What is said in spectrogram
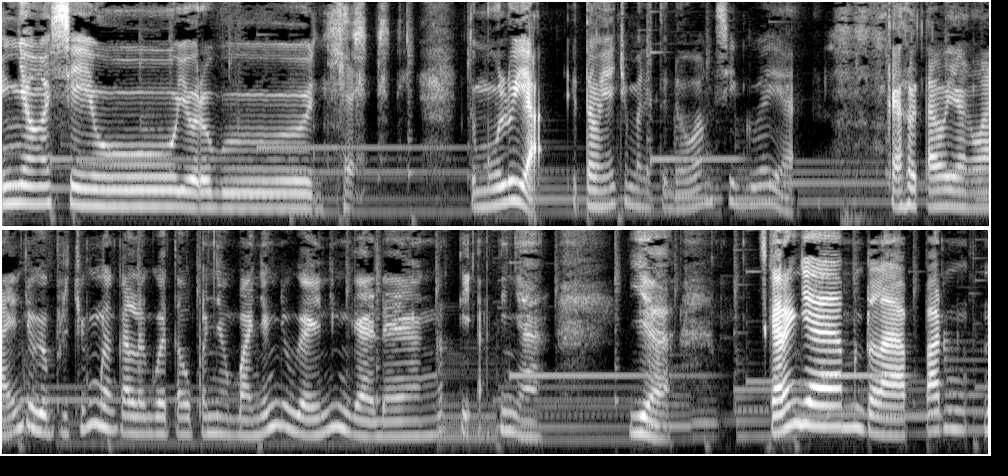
Annyeonghaseyo yorobun Itu mulu ya Taunya cuma itu doang sih gue ya. Kalau tahu yang lain juga percuma. Kalau gue tahu panjang-panjang juga ini nggak ada yang ngerti artinya. Ya sekarang jam 8.03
